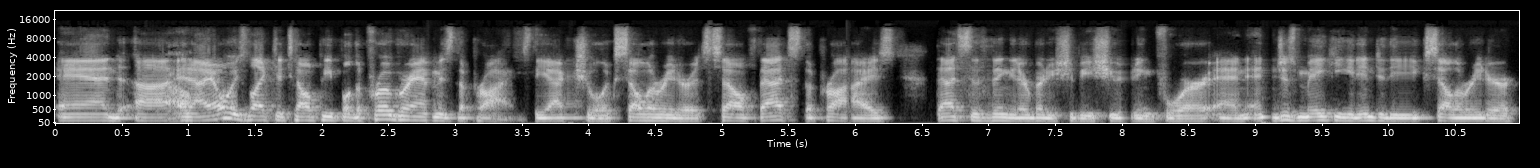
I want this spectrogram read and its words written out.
And uh, and I always like to tell people the program is the prize, the actual accelerator itself. That's the prize. That's the thing that everybody should be shooting for, and and just making it into the accelerator.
